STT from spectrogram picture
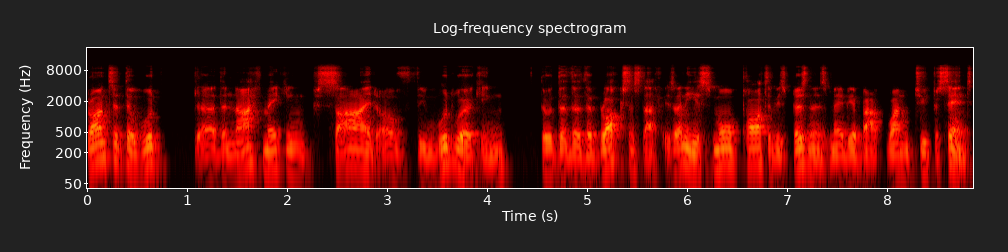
granted the wood, uh, the knife making side of the woodworking, the, the, the, the blocks and stuff is only a small part of his business, maybe about one, 2%.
